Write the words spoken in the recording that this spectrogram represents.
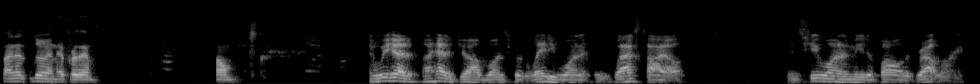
so I ended up doing it for them. Um, and we had I had a job once where the lady wanted it was glass tile, and she wanted me to follow the grout line.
